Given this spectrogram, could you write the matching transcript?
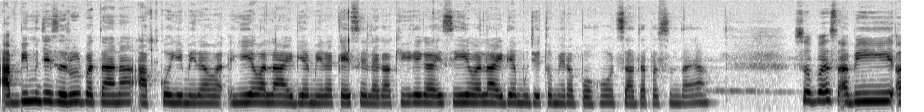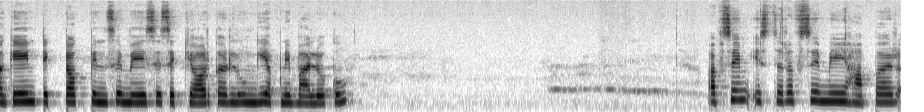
आप भी मुझे ज़रूर बताना आपको ये मेरा ये वाला आइडिया मेरा कैसे लगा? क्योंकि गाइस ये वाला आइडिया मुझे तो मेरा बहुत ज़्यादा पसंद आया। सो so, बस अभी अगेन टिकटॉक पिन से मैं इसे सिक्योर कर लूँगी अपने बालों को। अब सेम इस तरफ़ से मैं यहाँ पर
